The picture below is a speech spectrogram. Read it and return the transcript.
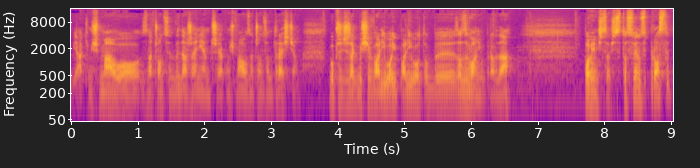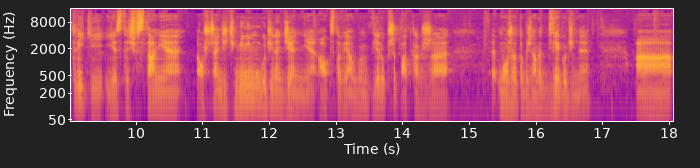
jakimś mało znaczącym wydarzeniem, czy jakąś mało znaczącą treścią. Bo przecież jakby się waliło i paliło, to by zadzwonił, prawda? Powiem Ci coś. Stosując proste triki, jesteś w stanie oszczędzić minimum godzinę dziennie, a obstawiałbym w wielu przypadkach, że e, może to być nawet dwie godziny, a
